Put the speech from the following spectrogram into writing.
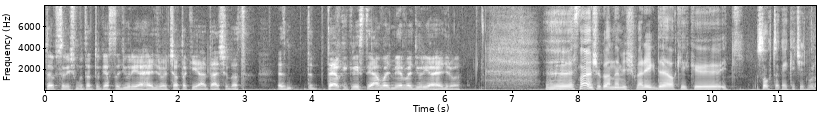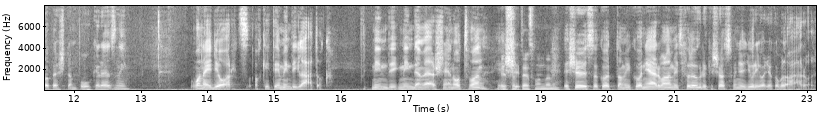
többször is mutattuk ezt a Gyuri a hegyről csata kiáltásodat. Ez, te, te, aki Krisztián vagy, miért vagy Gyuri a hegyről? Ezt nagyon sokan nem ismerik, de akik itt szoktak egy kicsit Budapesten pókerezni, van egy arc, akit én mindig látok. Mindig, minden versenyen ott van, És és, szokta ezt mondani? és ő szokott, amikor nyer valamit, fölögrök, és azt mondja, hogy Gyuri vagyok a Blaháról.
